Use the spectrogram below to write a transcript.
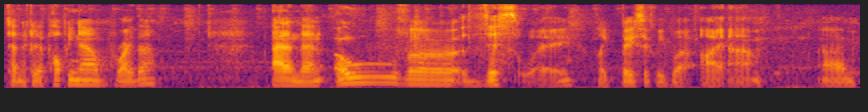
technically a poppy now, right there. And then over this way, like basically where I am. Um,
